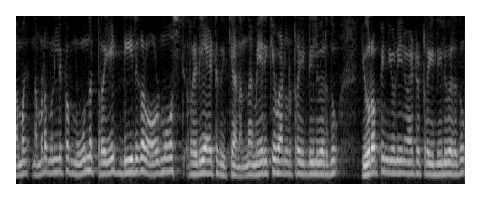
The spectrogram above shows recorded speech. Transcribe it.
നമ്മൾ നമ്മുടെ മുന്നിൽ ഇപ്പം മൂന്ന് ട്രേഡ് ഡീലുകൾ ഓൾമോസ്റ്റ് റെഡി ആയിട്ട് നിൽക്കുകയാണ്. അന്ന് അമേരിക്കയുമായിട്ടുള്ള ട്രേഡ് ഡീൽ വരുന്നു യൂറോപ്യൻ യൂണിയനുമായിട്ട് ട്രേഡ് ഡീൽ വരുന്നു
